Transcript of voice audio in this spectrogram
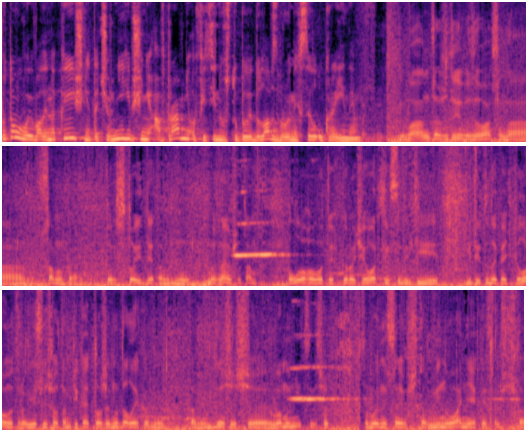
Потім воювали на Київщині та Чернігівщині, а в травні офіційно вступили до лав Збройних сил України. Іван завжди визивався на самому першому. Тобто хто йде там. Ну, ми знаємо, що там логово тих коротше, орків сидить і йти туди 5 кілометрів. Якщо що, там тікати теж ну, далеко. Блин. Там йдеш е, в амуніції, що з собою несеш, там мінування якесь там що.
